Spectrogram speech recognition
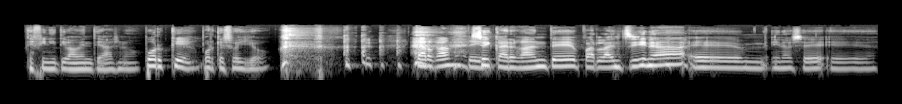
Definitivamente asno. ¿Por qué? Porque soy yo. Cargante. Soy cargante, parlanchina eh, y no sé, eh,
